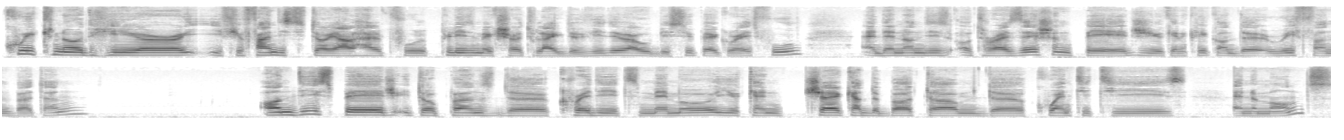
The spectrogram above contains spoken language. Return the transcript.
quick note here, if you find this tutorial helpful, please make sure to like the video. I would be super grateful. And then on this authorization page, you can click on the refund button on this page, it opens the credit memo. You can check at the bottom the quantities and amounts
